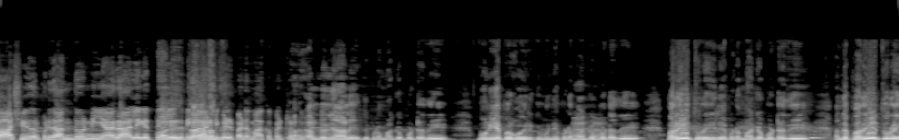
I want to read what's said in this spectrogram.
பாஷையூர் புனித அந்தோனியார் ஆலயத்தில் இறுதி காட்சிகள். படமாக்கப்பட்டிருக்கு அந்தோனி ஆலயத்தில் படமாக்கப்பட்டது. முனியப்பர் கோயிலுக்கு முன்னே படமாக்கப்பட்டது. பறையத்துறையிலே படமாக்கப்பட்டது. அந்த பறையத்துறை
